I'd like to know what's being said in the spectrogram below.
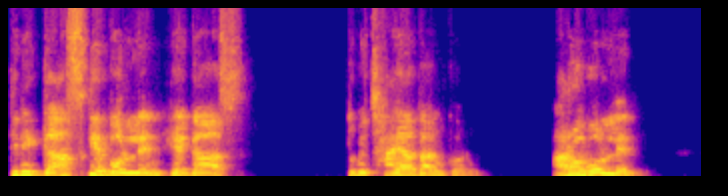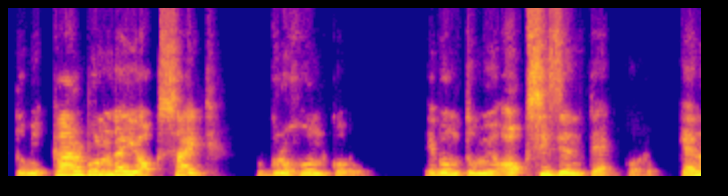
তিনি গাছকে বললেন, হে গাছ, তুমি ছায়া দান করো। আরও বললেন, তুমি কার্বন ডাই অক্সাইড গ্রহণ করো এবং তুমি অক্সিজেন ত্যাগ করো। কেন?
